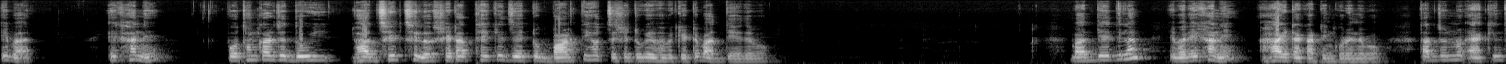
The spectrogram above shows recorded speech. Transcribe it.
এবার, এখানে প্রথমকার যে দুই ভাত ছিট ছিল, সেটার থেকে যে একটু বাড়তি হচ্ছে, সেটুকু এভাবে কেটে বাদ দিয়ে দেব। বাদ দিয়ে দিলাম, এবার এখানে হাইটা কাটিং করে নেব। তার জন্য এক ইঞ্চ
